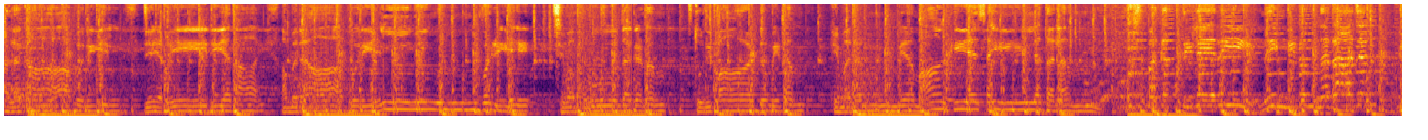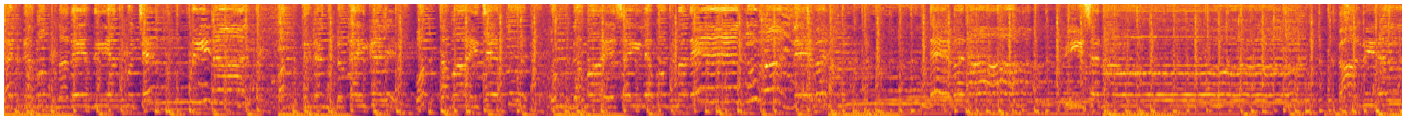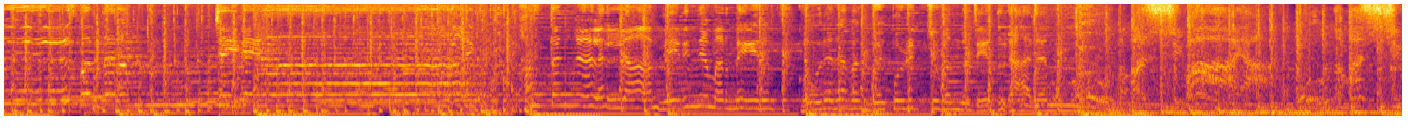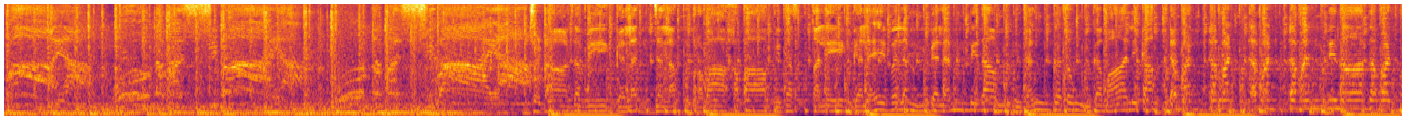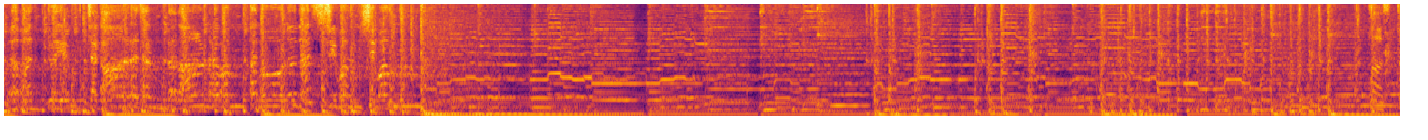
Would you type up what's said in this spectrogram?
അഴകാപുരിയിൽ ജയവേരിയതായി അമരാപുരിയിൽ നീങ്ങും വഴിയെ ശിവഭൂതഗണം പാടുമിടം ഹിമരമ്യമാകിയ ശൈലതലം. പുഷ്പകത്തിലേറി നീങ്ങിടുന്ന രാജൻ ചെന്നിനാൽ പത്തിരണ്ടു കൈകൾ മൊത്തമായി ചേർത്തു തുങ്കമായ ശൈലമൊന്നതേന്തുവാൻ പൊഴിച്ചു വന്നു ചേർത്തു രാജൻ ജടാടവേഗലജ്ജല പ്രവാഹ പാപിതസ്ഥലേ ഗലേവലം ഗലംബിതാം ഭുജംഗതുംഗമാലിക ഡമഡ്ഡമഡ്ഡമഡ്ഡമന്നിനാദവഡ്ഡമദ്വയം ചകാര ചണ്ഡതാണ്ഡവം തനോദു ശിവം ശിവം.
